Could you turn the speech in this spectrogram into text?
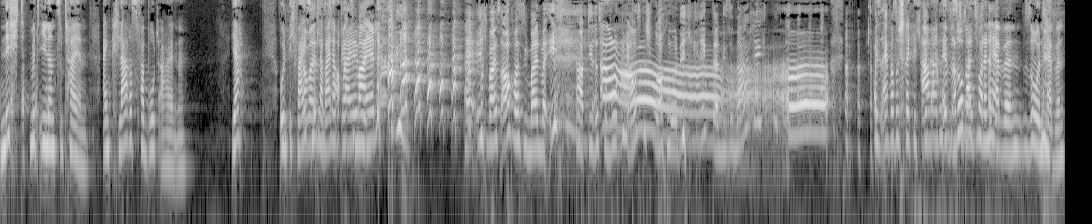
Nicht mit ihnen zu teilen. Ein klares Verbot erhalten. Ja. Und ich weiß Aber mittlerweile so auch, was geil, sie wenn- meinen. Ich weiß auch, was sie meinen, weil ich habe dir das Verbot nicht ausgesprochen und ich krieg dann diese Nachricht. Es ist einfach so schrecklich. Ich bin Aber das äh, ist sowas von in. Also- Heaven. So in Heaven.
